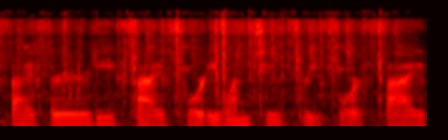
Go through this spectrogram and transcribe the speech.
25, 35, 40, 1, 2, 3, 4, 5,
